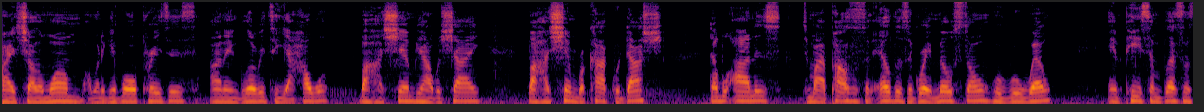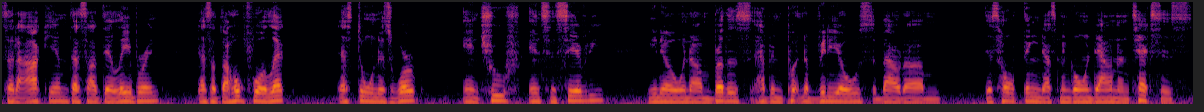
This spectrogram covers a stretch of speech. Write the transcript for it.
right, Shalom. I want to give all praises, honor, and glory to Yahweh, Bahashem, Yahweh Shai, Bahashem, Rakak Wadash. Double honors to my apostles and elders, a great millstone who rule well, and peace and blessings to the Achim that's out there laboring, that's out there hopeful elect, that's doing this work in truth and sincerity. You know, and um, brothers have been putting up videos about um, this whole thing that's been going down in Texas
